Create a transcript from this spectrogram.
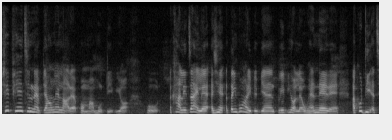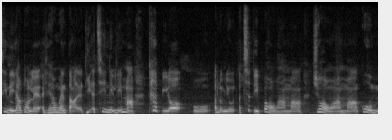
ဖြည်းဖြည်းချင်းနဲ့ပြောင်းလဲလာတဲ့အပေါ်မှာမှုတည်ပြီးတော့ ဟိုတစ်ခါလေကြာရင်လည်းအရင်အသိဘွားတွေပြန်ပြန်တွေးပြီးတော့လဲဝမ်းနေတယ်အခုဒီအခြေအနေရောက်တော့လဲအရင်ဝမ်းတာတယ်ဒီအခြေအနေလေးမှာထပ်ပြီးတော့ဟိုအဲ့လိုမျိုးအချစ်တွေပေါ့ဝါမှာရော့ဝါမှာကိုယ်မ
